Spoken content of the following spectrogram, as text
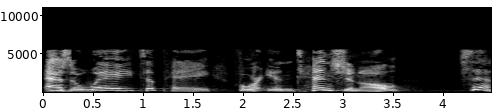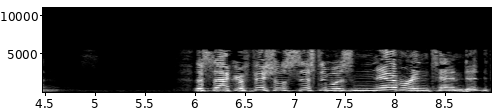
as a way to pay for intentional sins. The sacrificial system was never intended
